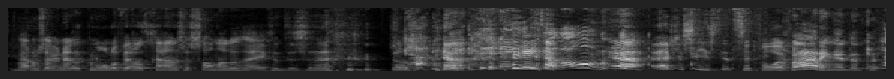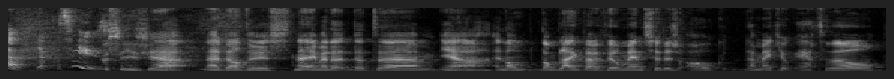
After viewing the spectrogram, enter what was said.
Waarom zou je naar dat knollenveld gaan zoals Sanne dat heeft? Het is... eh, dat- Ja, ja. ik weet al waarom. Ja, ja, precies. Dit zit vol ervaringen. Dat, Ja, ja, precies. Precies, ja. Nou, dat dus. Nee, maar dat, dat ehm, ja. En dan, dan blijkt bij veel mensen dus ook, daar merk je ook echt wel,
